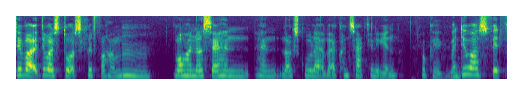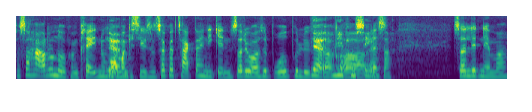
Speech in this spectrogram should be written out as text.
det var, det var et stort skridt for ham, mm. hvor han også sagde, at han, han nok skulle lade med at kontakte hende igen. Okay. Men det er jo også fedt, for så har du noget konkret nu, ja. Hvor man kan sige, hvis han så kontakter hende igen, så er det jo også et brud på løfter. Ja, lige præcis. Og, altså, så er det lidt nemmere.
